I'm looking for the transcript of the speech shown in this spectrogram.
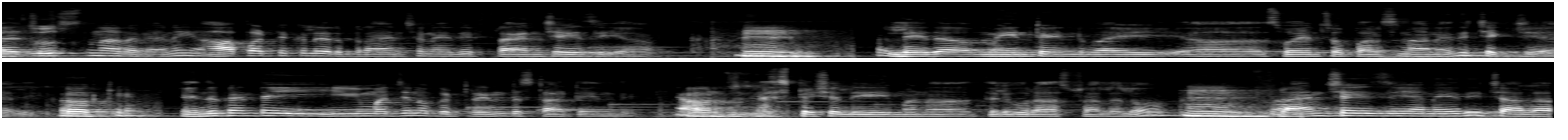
అది చూస్తున్నారు కానీ ఆ పర్టికులర్ బ్రాంచ్ అనేది ఫ్రాంచైజీయా? లేదా మెయింటైన్డ్ బై స్వయం సో పర్సన్ అనేది చెక్ చేయాలి. ఓకే ఎందుకంటే ఈ మధ్యన ఒక ట్రెండ్ స్టార్ట్ అయింది. అవును. ఎస్పెషల్లీ మన తెలుగు రాష్ట్రాలలో. ఫ్రాంచైజీ అనేది చాలా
